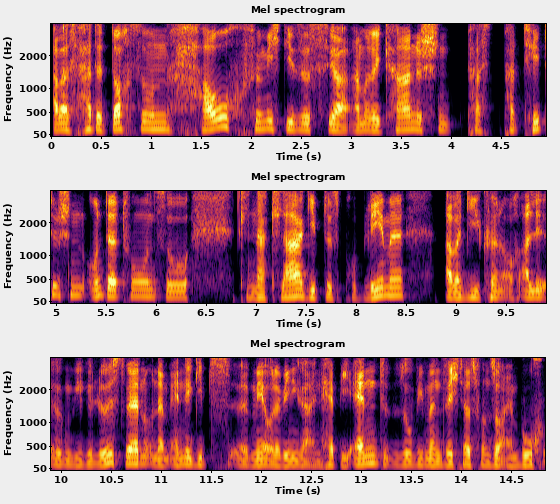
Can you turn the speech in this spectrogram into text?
aber es hatte doch so einen Hauch für mich dieses ja amerikanischen pathetischen Untertons, so na klar gibt es Probleme, aber die können auch alle irgendwie gelöst werden und am Ende gibt's äh, mehr oder weniger ein Happy End, so wie man sich das von so einem Buch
